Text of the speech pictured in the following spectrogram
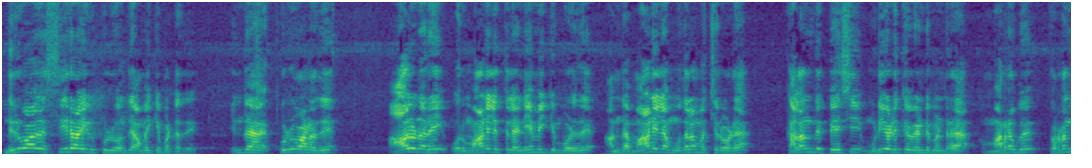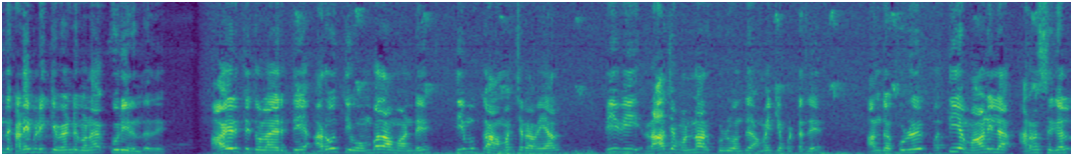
நிர்வாக சீராய்வு குழு வந்து அமைக்கப்பட்டது. இந்த குழுவானது ஆளுநரை ஒரு மாநிலத்தில் நியமிக்கும் பொழுது அந்த மாநில முதலமைச்சரோட கலந்து பேசி முடிவெடுக்க வேண்டுமென்ற மரபு தொடர்ந்து கடைபிடிக்க வேண்டுமென கூறியிருந்தது. ஆயிரத்தி தொள்ளாயிரத்தி அறுபத்தி ஒன்பதாம் ஆண்டு திமுக அமைச்சரவையால் பி வி ராஜமன்னார் குழு வந்து அமைக்கப்பட்டது. அந்த குழு மத்திய மாநில அரசுகள்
